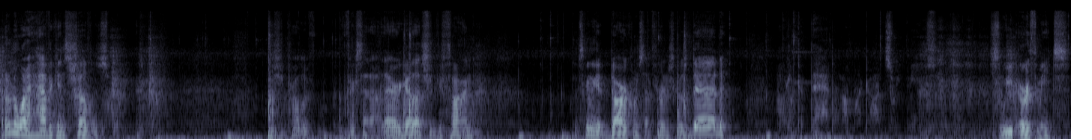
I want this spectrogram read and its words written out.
I don't know what I have against shovels. I should probably fix that out. There we go. That should be fine. It's gonna get dark once that furnace goes dead. Oh, look at that. Oh my god, sweet meats. Sweet earth meats.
